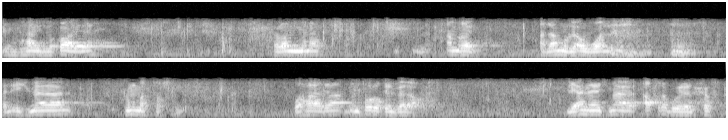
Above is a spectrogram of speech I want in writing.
هذه القاعدة تضمنت أمرين. الأمر الأول الإجمال ثم التفصيل وهذا من طرق البلاغة لأن الإجمال أقرب إلى الحفظ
